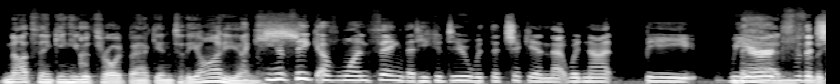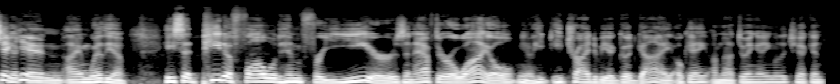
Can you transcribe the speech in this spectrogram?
not thinking he would throw it back into the audience. I can't think of one thing that he could do with the chicken that would not be weird bad for the chicken. I am with you. He said PETA followed him for years, and after a while, you know, he, he tried to be a good guy. Okay, I'm not doing anything with the chicken.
